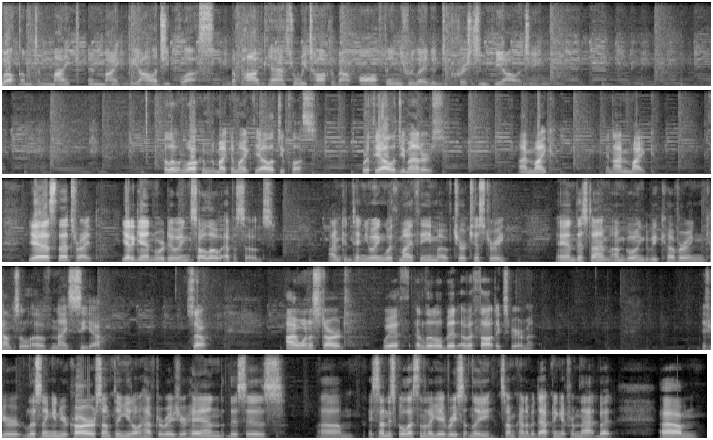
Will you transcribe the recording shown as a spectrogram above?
Welcome to Mike and Mike Theology Plus, the podcast where we talk about all things related to Christian theology. Hello and welcome to Mike and Mike Theology Plus, where theology matters. I'm Mike, and I'm Mike. Yes, that's right. Yet again, we're doing solo episodes. I'm continuing with my theme of church history, and this time I'm going to be covering Council of Nicaea. So, I want to start with a little bit of a thought experiment. If you're listening in your car or something, you don't have to raise your hand. This is um, a Sunday school lesson that I gave recently, so I'm kind of adapting it from that. But um,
